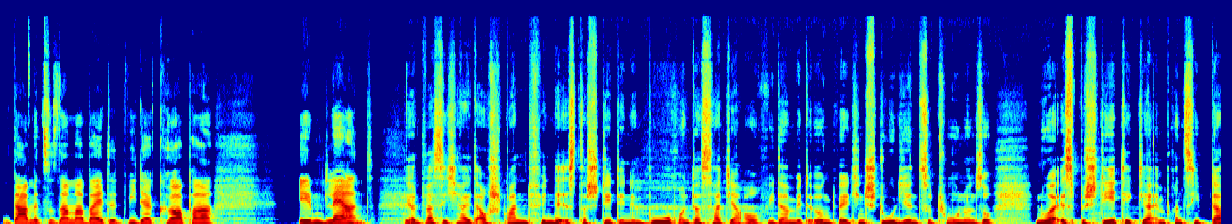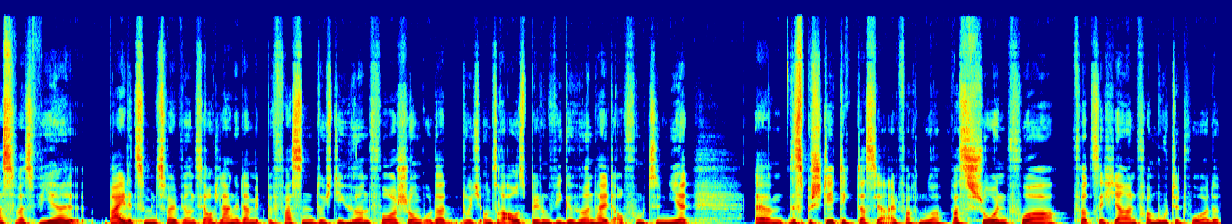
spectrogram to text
damit zusammenarbeitet, wie der Körper eben lernt. Ja, und was ich halt auch spannend finde, ist, das steht in dem Buch und das hat ja auch wieder mit irgendwelchen Studien zu tun und so. Nur es bestätigt ja im Prinzip das, was wir beide zumindest, weil wir uns ja auch lange damit befassen, durch die Hirnforschung oder durch unsere Ausbildung, wie Gehirn halt auch funktioniert. Ähm, das bestätigt das ja einfach nur, was schon vor 40 Jahren vermutet wurde.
